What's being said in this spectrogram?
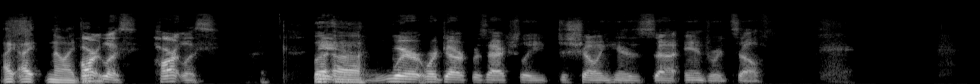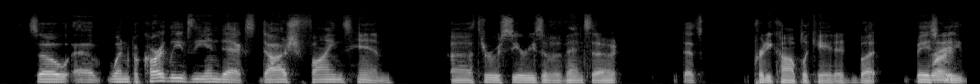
I I no, I didn't. heartless, heartless. But Yeah, uh, where where Derek was actually just showing his uh, android self. So uh, when Picard leaves the Index, Dahj finds him uh, through a series of events that are, that's pretty complicated, but basically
